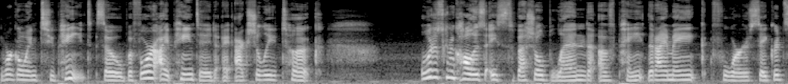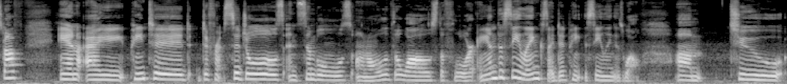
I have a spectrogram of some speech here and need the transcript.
we're going to paint. So before I painted, I actually took. We're just going to call this a special blend of paint that I make for sacred stuff and I painted different sigils and symbols on all of the walls, the floor, and the ceiling, because I did paint the ceiling as well, um, to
